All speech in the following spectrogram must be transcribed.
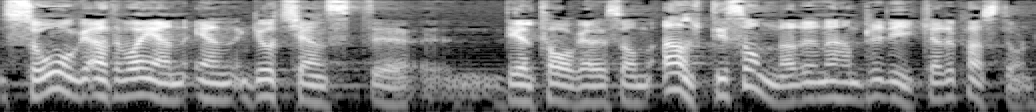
såg att det var en, en gudstjänstdeltagare som alltid somnade när han predikade, pastorn.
